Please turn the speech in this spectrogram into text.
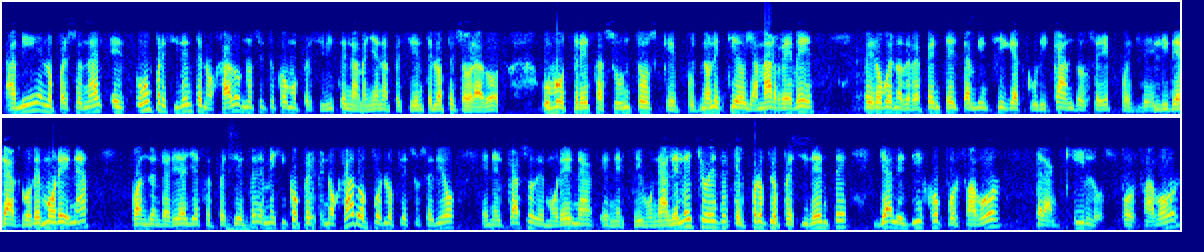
A mí, en lo personal, es un presidente enojado, no sé tú cómo percibiste en la mañana presidente López Obrador. Hubo tres asuntos que, pues, no le quiero llamar revés, pero bueno, de repente él también sigue adjudicándose, pues, el liderazgo de Morena, cuando en realidad ya es el presidente de México, pero enojado por lo que sucedió en el caso de Morena en el tribunal. El hecho es de que el propio presidente ya les dijo, por favor, tranquilos, por favor,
